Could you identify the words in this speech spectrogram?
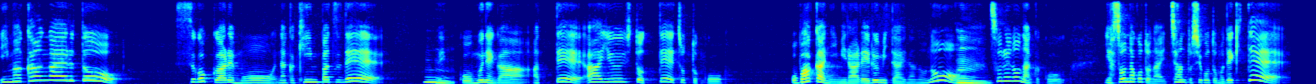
今考えるとすごくあれもなんか金髪で、ねうん。こう胸があってああいう人ってちょっとこうおバカに見られるみたいなのの、うん。それのなんかこういやそんなことない。ちゃんと仕事もできて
